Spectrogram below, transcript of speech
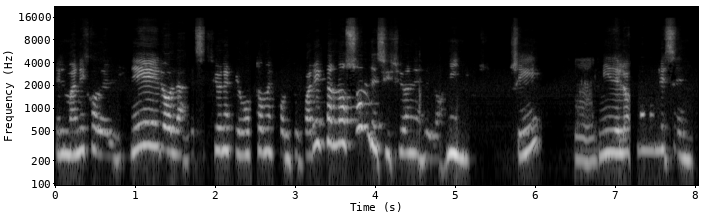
el manejo del dinero, las decisiones que vos tomes con tu pareja, no son decisiones de los niños, ¿sí? Mm. Ni de los adolescentes.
